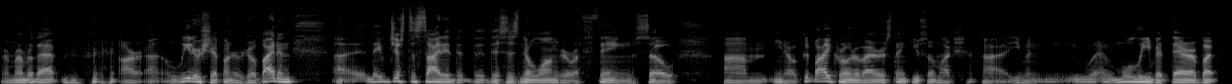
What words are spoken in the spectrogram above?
Remember that our uh, leadership under Joe Biden, uh, they've just decided that th- this is no longer a thing. So, um, you know, goodbye coronavirus. Thank you so much. Uh, even we'll leave it there. But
